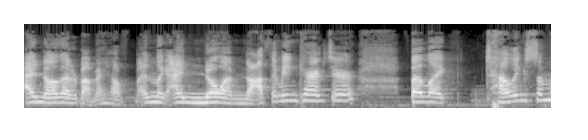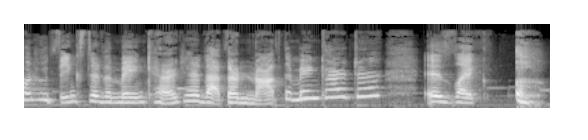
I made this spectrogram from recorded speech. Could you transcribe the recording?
I know that about myself. And like, I know I'm not the main character, but like, telling someone who thinks they're the main character that they're not the main character is like, ugh.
